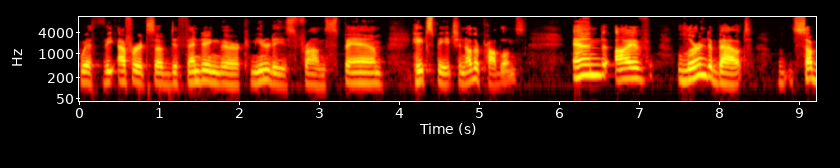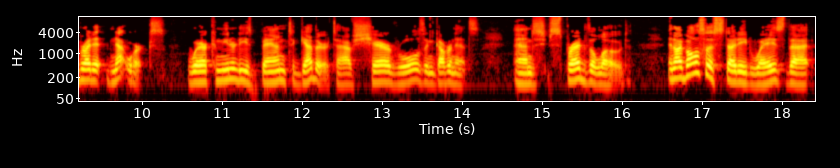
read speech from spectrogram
with the efforts of defending their communities from spam, hate speech, and other problems. And I've learned about subreddit networks where communities band together to have shared rules and governance and spread the load. And I've also studied ways that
